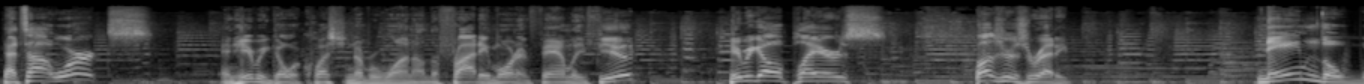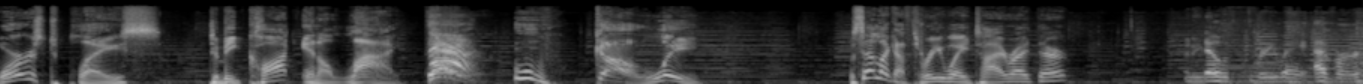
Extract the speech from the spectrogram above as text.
That's how it works. And here we go with question number one on the Friday Morning Family Feud. Here we go, players. Buzzers ready. Name the worst place to be caught in a lie. Ooh, golly. Was that like a three way tie right there? No three way ever.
